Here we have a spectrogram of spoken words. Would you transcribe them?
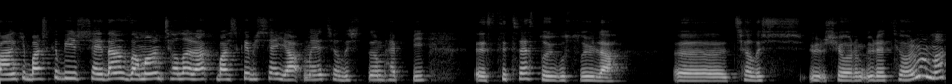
Sanki başka bir şeyden zaman çalarak başka bir şey yapmaya çalıştığım hep bir e, stres duygusuyla e, çalışıyorum, üretiyorum ama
